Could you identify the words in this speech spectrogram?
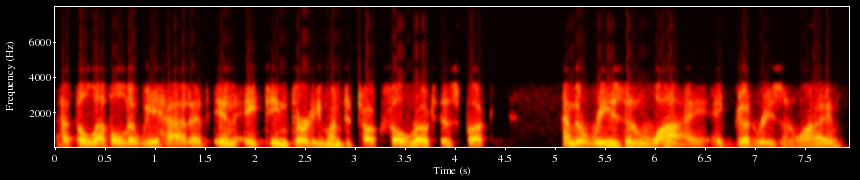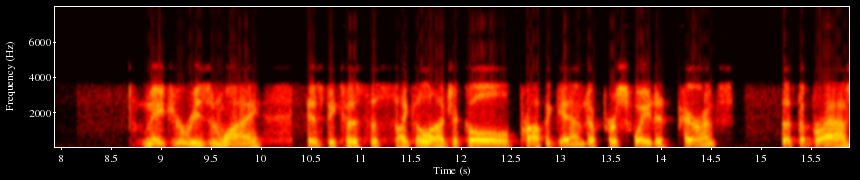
at the level that we had it in 1830 when de Tocqueville wrote his book. And the reason why, a good reason why, major reason why, is because the psychological propaganda persuaded parents that the brass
